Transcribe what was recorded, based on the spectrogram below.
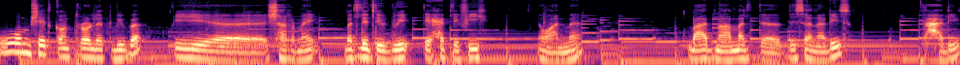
ومشيت contrôle الطبيبة في شهر ماي. بدلت لي ودوي تيحت لي فيه نوعا ما. بعد ما عملت des analyses تحاليل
